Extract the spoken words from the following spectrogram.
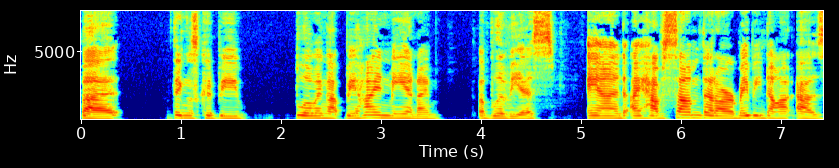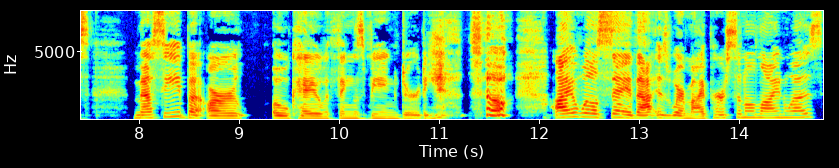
but things could be blowing up behind me and I'm oblivious. And I have some that are maybe not as messy, but are okay with things being dirty. so I will say that is where my personal line was.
